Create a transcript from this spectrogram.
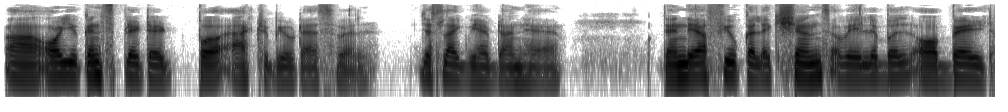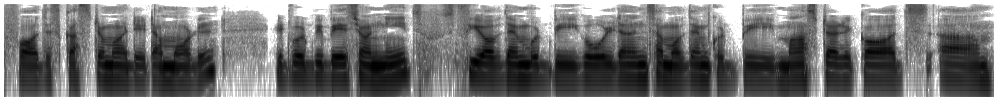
uh, or you can split it per attribute as well, just like we have done here. Then there are few collections available or built for this customer data model it would be based on needs. Few of them would be golden, some of them could be master records, um,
